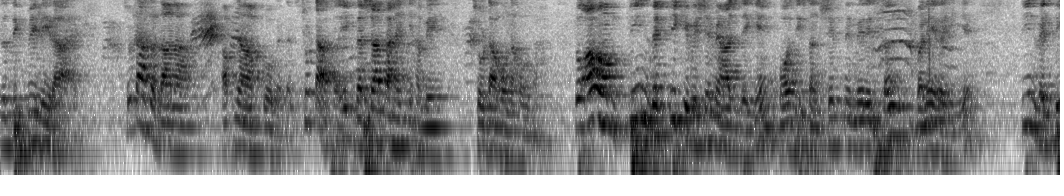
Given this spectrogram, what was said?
जो दिख भी नहीं रहा है। छोटा सा दाना अपने आप को कहता है। छोटा सा, एक दर्शाता है कि हमें छोटा होना होगा। तो अब हम तीन व्यक्ति के विषय में आज देखें। बहुत ही संक्षिप्त में मेरे संग बने रहिए। तीन व्यक्ति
